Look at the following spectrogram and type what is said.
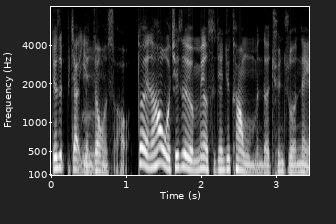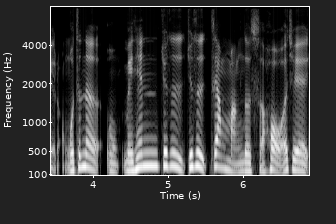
就是比较严重的时候。嗯、对，然后我其实有没有时间去看我们的群组的内容？我真的，我每天就是就是这样忙的时候，而且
